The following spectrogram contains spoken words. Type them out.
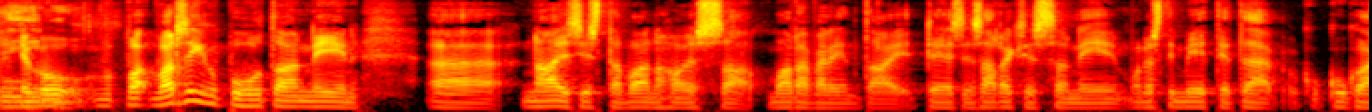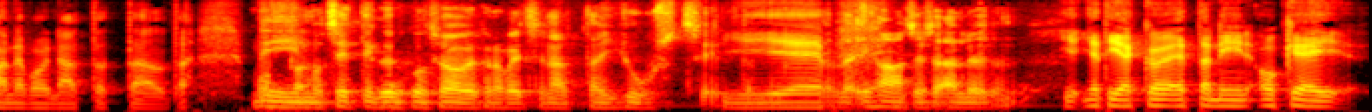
niin. joku, varsinkin kun puhutaan niin äh, naisista vanhoissa Marvelin tai DC sarjaksissa, niin monesti miettii, että kukaan ne voi näyttää tältä. Mutta, niin, mutta sitten kun Zoe Kravitz näyttää just siltä. Yep. Ihan siis älytön. Ja, ja tiedätkö, että niin, okei,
